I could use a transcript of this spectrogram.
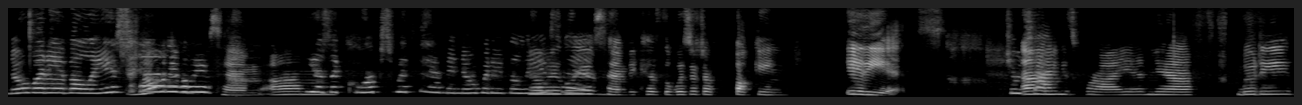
Nobody believes him. nobody believes him. Um, He has a corpse with him, and nobody believes nobody him. believes him because the wizards are fucking idiots. Cho Chang Um, is crying. Yeah, Moody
